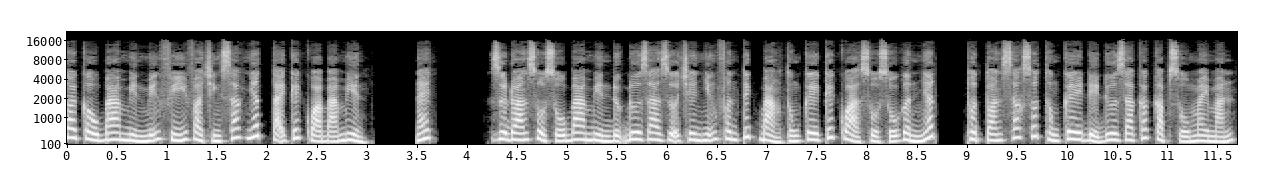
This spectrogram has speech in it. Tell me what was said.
soi cầu ba miền miễn phí và chính xác nhất tại kết quả bá miền. Net. Dự đoán sổ số ba miền được đưa ra dựa trên những phân tích bảng thống kê kết quả sổ số gần nhất, thuật toán xác suất thống kê để đưa ra các cặp số may mắn.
